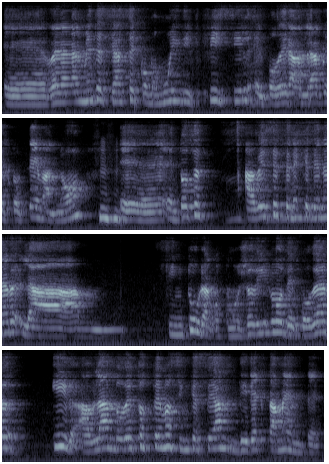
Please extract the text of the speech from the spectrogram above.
eh, realmente se hace como muy difícil el poder hablar de estos temas, ¿no? entonces, a veces tenés que tener la mm, cintura, como yo digo, de poder ir hablando de estos temas sin que sean directamente.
